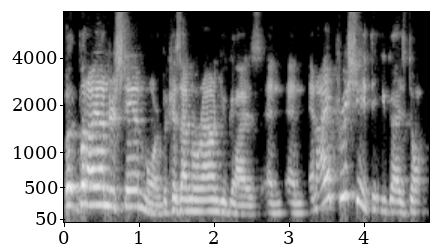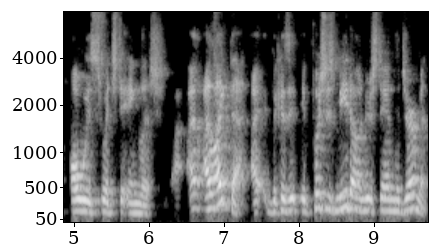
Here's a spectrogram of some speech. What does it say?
but, but I understand more because I'm around you guys and, and, and I appreciate that you guys don't always switch to English. I, I like that I, because it, it pushes me to understand the German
